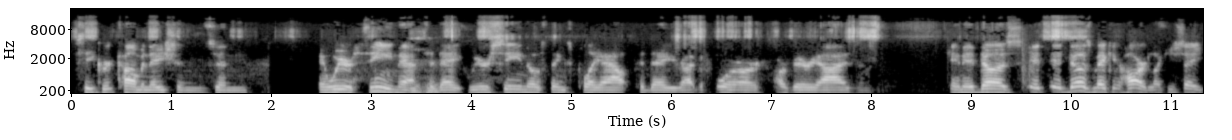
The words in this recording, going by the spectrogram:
secret combinations and and we are seeing that mm-hmm. today. We are seeing those things play out today, right before our, our very eyes, and and it does it, it does make it hard. Like you say,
